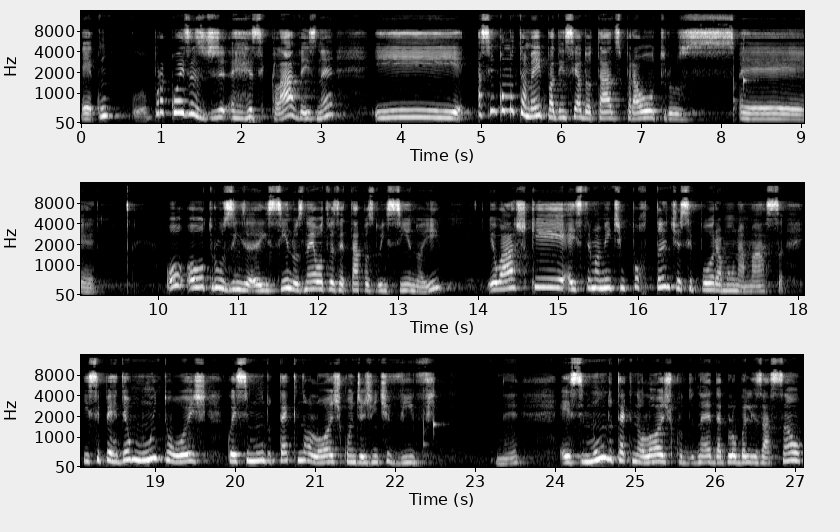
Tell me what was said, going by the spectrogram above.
é, para coisas de, recicláveis, né? E assim como também podem ser adotados para outros. É, outros ensinos, né, outras etapas do ensino aí. Eu acho que é extremamente importante esse pôr a mão na massa e se perdeu muito hoje com esse mundo tecnológico onde a gente vive, né? Esse mundo tecnológico né, da globalização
